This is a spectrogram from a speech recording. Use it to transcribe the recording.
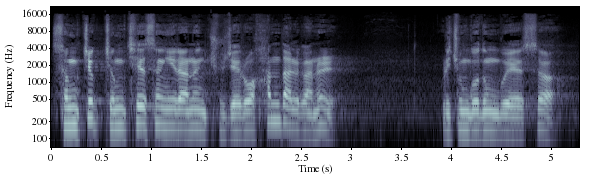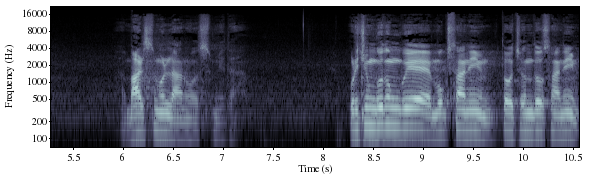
성적 정체성이라는 주제로 한 달간을 우리 중고등부에서 말씀을 나누었습니다. 우리 중고등부의 목사님 또 전도사님,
